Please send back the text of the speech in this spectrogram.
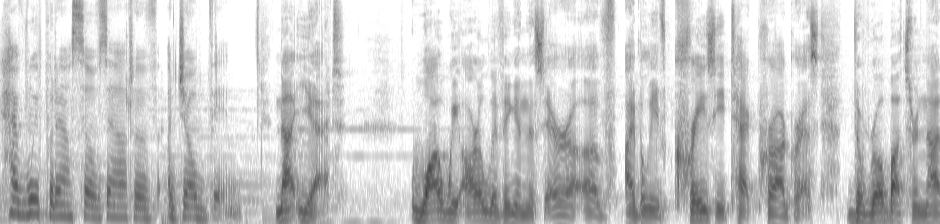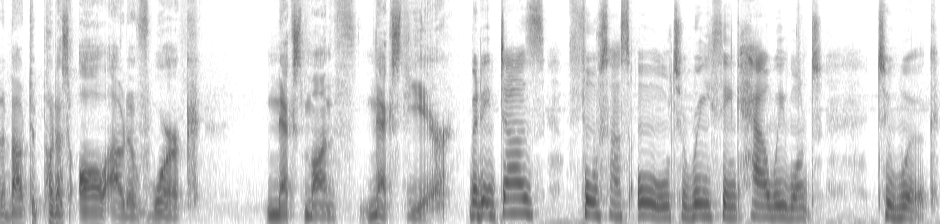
Have we put ourselves out of a job then? Not yet. While we are living in this era of, I believe, crazy tech progress, the robots are not about to put us all out of work next month, next year. But it does force us all to rethink how we want to work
